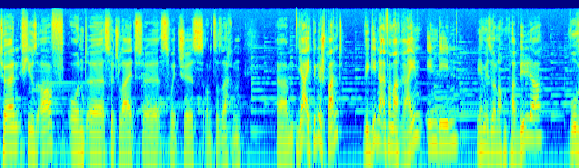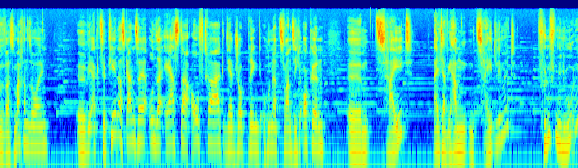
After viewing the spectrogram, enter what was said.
Turn, Fuse off und äh, Switch Light, äh, Switches und so Sachen. Ähm, ja, ich bin gespannt. Wir gehen da einfach mal rein in den... Wir haben hier sogar noch ein paar Bilder, wo wir was machen sollen. Äh, wir akzeptieren das Ganze. Unser erster Auftrag, der Job bringt 120 Ocken. Ähm, Zeit. Alter, wir haben ein Zeitlimit? Fünf Minuten?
